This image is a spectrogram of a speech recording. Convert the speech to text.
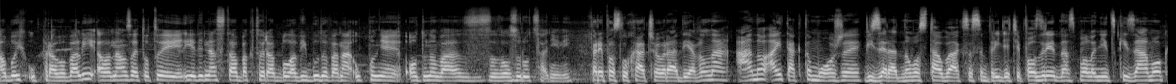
alebo ich upravovali, ale naozaj toto je jediná stavba, ktorá bola vybudovaná úplne odnova zo zrúcaniny. Pre poslucháčov Rádia Vlna, áno, aj takto môže vyzerať novostavba, ak sa sem prídete pozrieť na Smolenický zámok.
